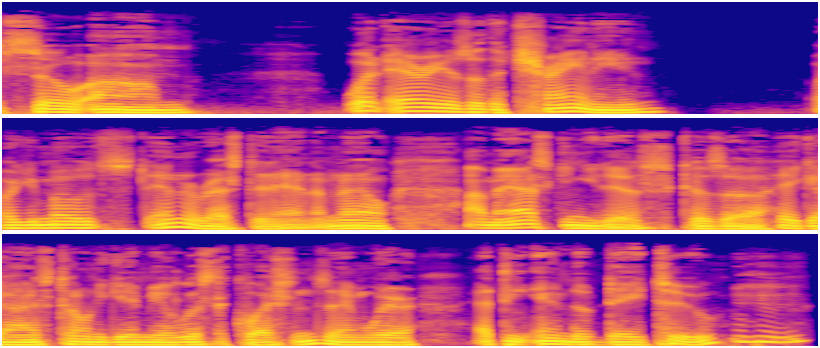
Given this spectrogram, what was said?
So, um, what areas of the training are you most interested in? I'm now I'm asking you this because, uh, hey guys, Tony gave me a list of questions, and we're at the end of day 2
